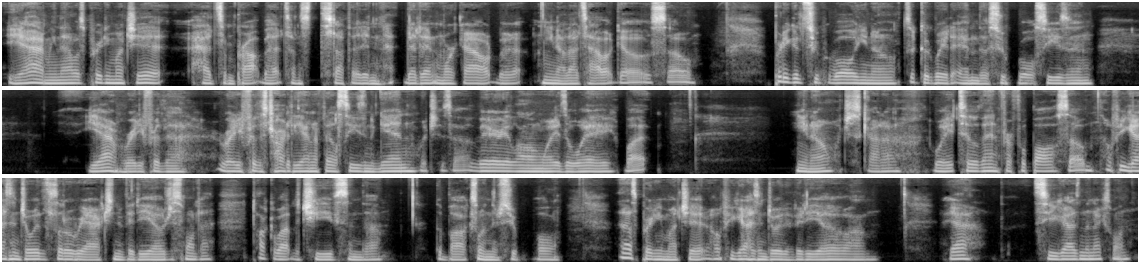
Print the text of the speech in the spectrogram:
yeah, I mean that was pretty much it. Had some prop bets and stuff that didn't that didn't work out, but you know that's how it goes. So pretty good Super Bowl. You know, it's a good way to end the Super Bowl season. Yeah, ready for the ready for the start of the NFL season again, which is a very long ways away, but you know, just gotta wait till then for football. So hope you guys enjoyed this little reaction video. Just want to talk about the Chiefs and the the Bucks win their Super Bowl. That's pretty much it. Hope you guys enjoy the video. Um, yeah, see you guys in the next one.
